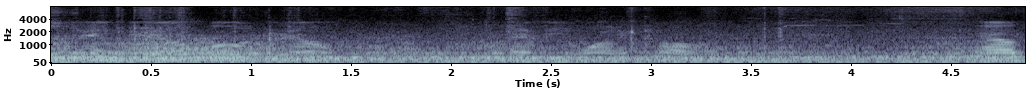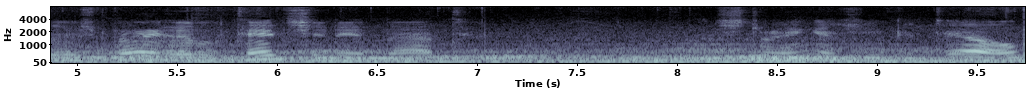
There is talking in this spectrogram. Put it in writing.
string drill, bow drill, whatever you want to call it. Now there's very little tension in that string as you can tell.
